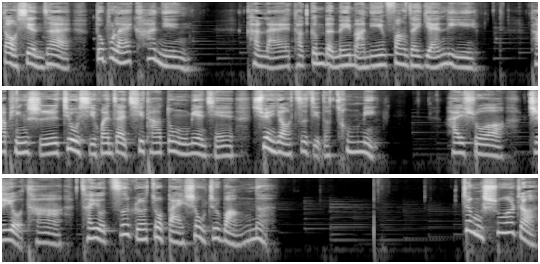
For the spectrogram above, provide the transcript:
到现在都不来看您。看来他根本没把您放在眼里。他平时就喜欢在其他动物面前炫耀自己的聪明，还说只有他才有资格做百兽之王呢。”正说着，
